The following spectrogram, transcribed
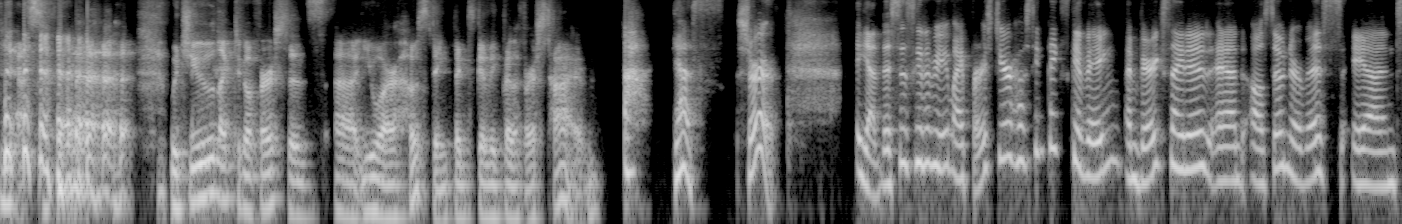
Yes. Would you like to go first since uh, you are hosting Thanksgiving for the first time? yes, sure. Yeah, this is going to be my first year hosting Thanksgiving. I'm very excited and also nervous. And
